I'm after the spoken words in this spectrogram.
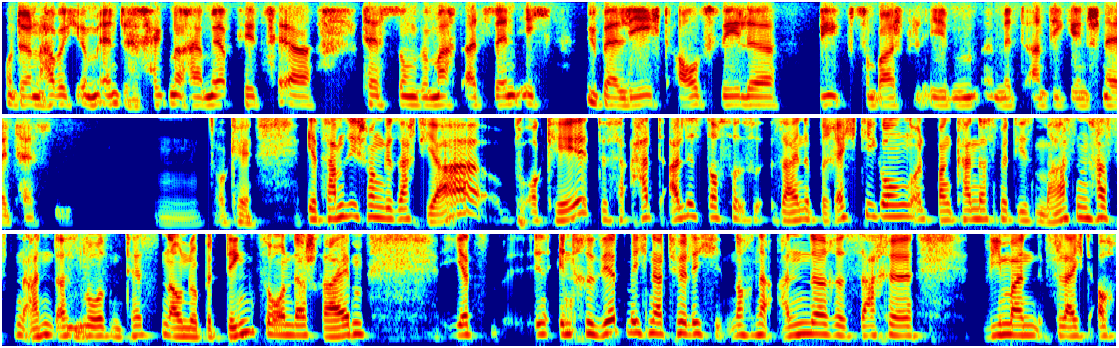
und dann habe ich im Endeffekt nachher mehr PCR-Testungen gemacht, als wenn ich überlegt auswähle, wie zum Beispiel eben mit Antigen-Schnelltesten. Hm, okay. Jetzt haben Sie schon gesagt, ja, okay, das hat alles doch so seine Berechtigung und man kann das mit diesem maßenhaften, anlasslosen Testen auch nur bedingt so unterschreiben. Jetzt interessiert mich natürlich noch eine andere Sache wie man vielleicht auch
